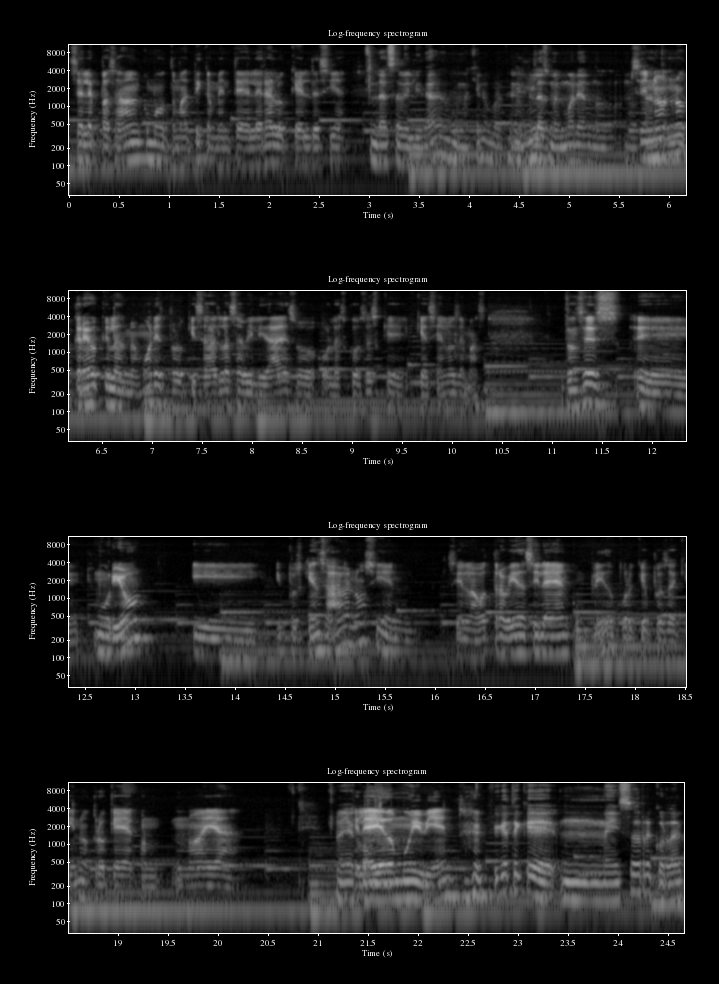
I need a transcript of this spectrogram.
se le pasaban como automáticamente él, era lo que él decía. Las habilidades, me imagino, porque las memorias no. no Sí, no, no creo que las memorias, pero quizás las habilidades o, o las cosas que, que hacían los demás. Entonces, eh, murió y, y pues quién sabe, ¿no? Si en, si en la otra vida sí le hayan cumplido, porque pues aquí no creo que haya, con- no haya, No que le haya ido muy bien. Fíjate que mm, me hizo recordar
